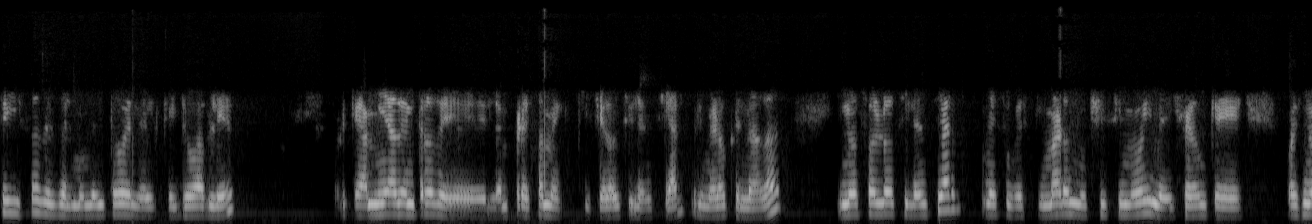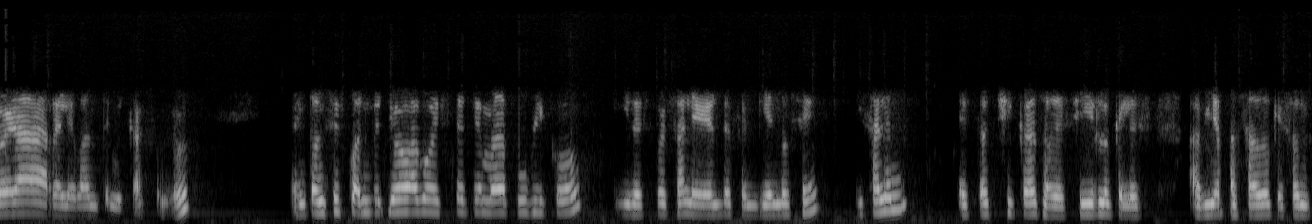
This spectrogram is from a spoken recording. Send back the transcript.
se hizo desde el momento en el que yo hablé porque a mí adentro de la empresa me quisieron silenciar primero que nada y no solo silenciar me subestimaron muchísimo y me dijeron que pues no era relevante mi caso no entonces cuando yo hago este tema público y después sale él defendiéndose y salen estas chicas a decir lo que les había pasado, que son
